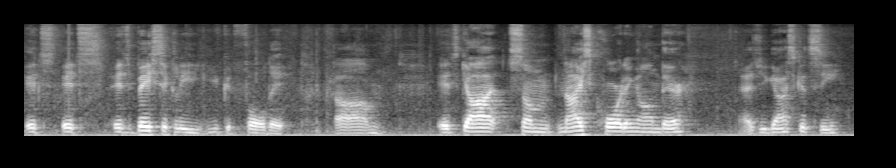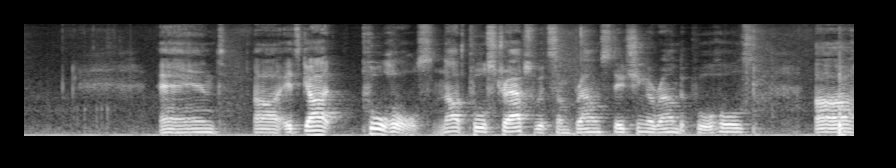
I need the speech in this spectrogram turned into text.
it's it's it's basically you could fold it. Um, it's got some nice cording on there, as you guys could see, and uh, it's got pull holes, not pull straps, with some brown stitching around the pull holes. Uh,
